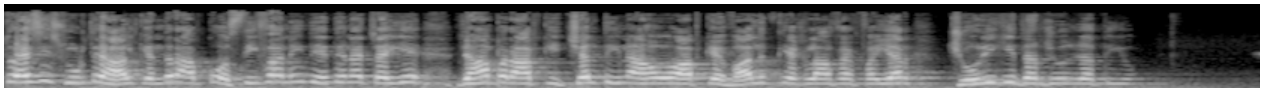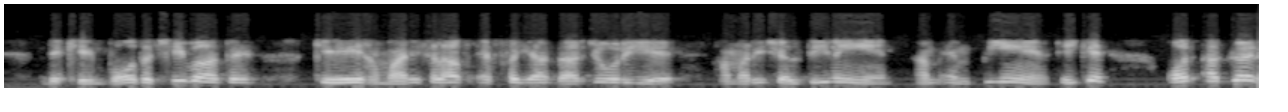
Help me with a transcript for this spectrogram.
تو ایسی صورتحال کے اندر آپ کو استعفیٰ نہیں دے دینا چاہیے۔ چاہیے جہاں پر آپ کی چلتی نہ ہو آپ کے والد کے خلاف ایف آئی آر چوری کی درج ہو جاتی ہو۔ دیکھیں بہت اچھی بات ہے کہ ہماری خلاف ایف آئی آر درج ہو رہی ہے۔ ہماری چلتی نہیں ہے ہم ایم پی ہیں ٹھیک ہے؟ اور اگر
